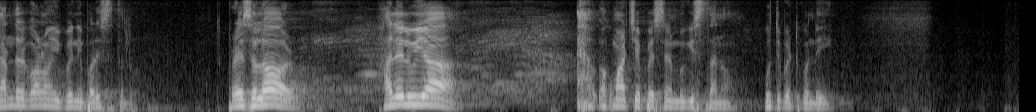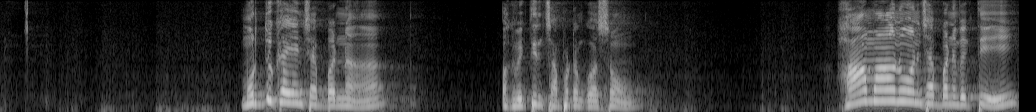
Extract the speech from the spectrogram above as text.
గందరగోళం అయిపోయిన పరిస్థితులు. ప్రైజ్ లార్డ్ హల్లెలూయా ఒక మాట చెప్పేసి నేను ముగిస్తాను. గుర్తుపెట్టుకోండి. ముర్దుకాయ అని చెప్పబడిన ఒక వ్యక్తిని చంపటం కోసం హామాను అని చెప్పబడిన వ్యక్తి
